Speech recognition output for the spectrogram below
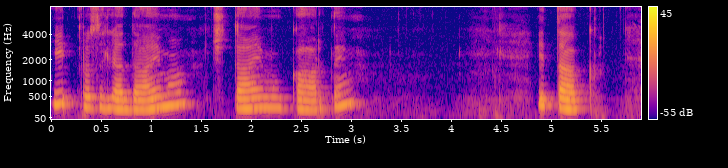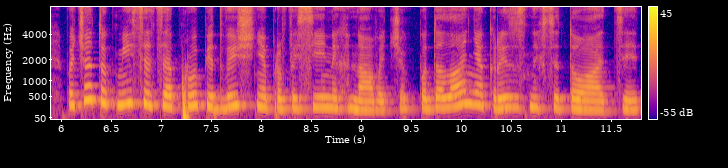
і розглядаємо, читаємо карти. І так, початок місяця про підвищення професійних навичок, подолання кризисних ситуацій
